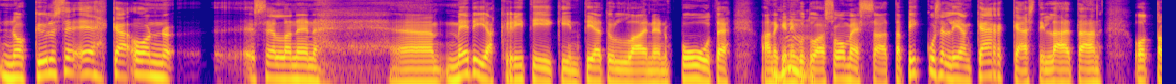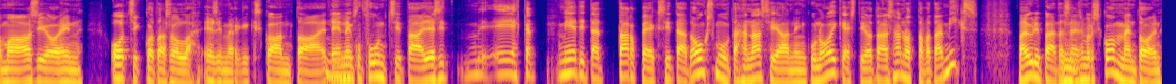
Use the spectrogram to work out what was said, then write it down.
No kyllä se ehkä on sellainen mediakritiikin tietynlainen puute, ainakin Mhm. niin kuin tuolla somessa, että pikkusen liian kärkkäästi lähdetään ottamaan asioihin otsikkotasolla esimerkiksi kantaa. Et Niin ennen kuin funtsitaan ja sitten ei ehkä mietitä tarpeeksi sitä, että onko mulla tähän asiaan niin kuin oikeasti jotain sanottavaa tai miksi mä ylipäätänsä Mm. esimerkiksi kommentoin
